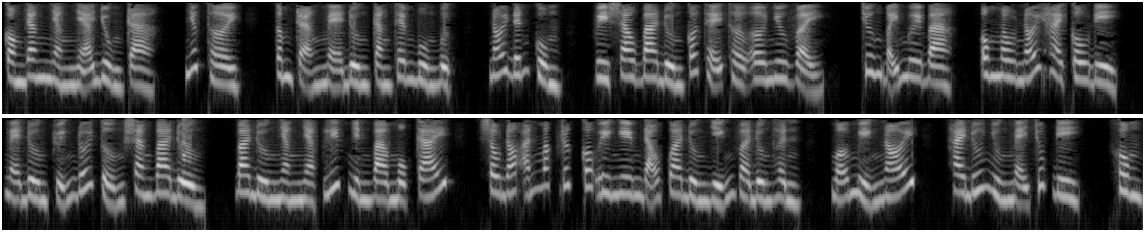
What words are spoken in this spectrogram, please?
còn đang nhằn nhã dùng trà, nhất thời, tâm trạng mẹ đường càng thêm buồn bực, nói đến cùng, vì sao ba đường có thể thờ ơ như vậy, chương 73, ông mau nói hai câu đi, mẹ đường chuyển đối tượng sang ba đường, ba đường nhằn nhạt liếc nhìn bà một cái, sau đó ánh mắt rất có uy nghiêm đảo qua đường diễn và đường hình, mở miệng nói, hai đứa nhường mẹ chút đi, không,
